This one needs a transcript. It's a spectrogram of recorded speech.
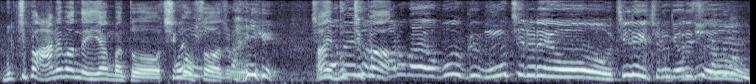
묵찌빠 안 해봤네 이 양반 또 친구 없어가지고. 아니, 전라도에서는 묵찌빠. 바로 가요. 뭐 그 묵묵지를 해요. 틸레이 주는 게 어딨어요?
